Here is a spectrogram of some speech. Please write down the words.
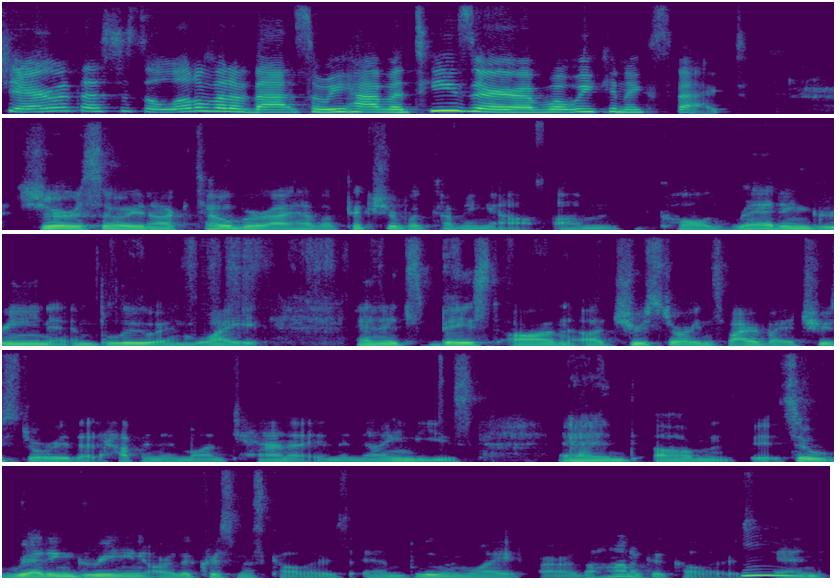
share with us just a little bit of that so we have a teaser of what we can expect? Sure. So in October, I have a picture book coming out um, called Red and Green and Blue and White. And it's based on a true story, inspired by a true story that happened in Montana in the 90s. And um, so red and green are the Christmas colors, and blue and white are the Hanukkah colors. Mm. And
